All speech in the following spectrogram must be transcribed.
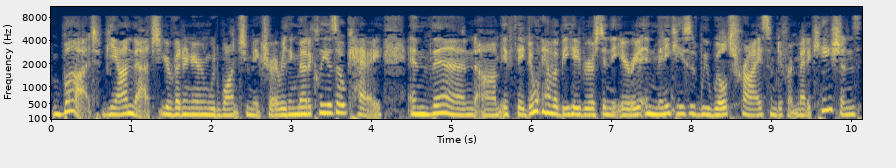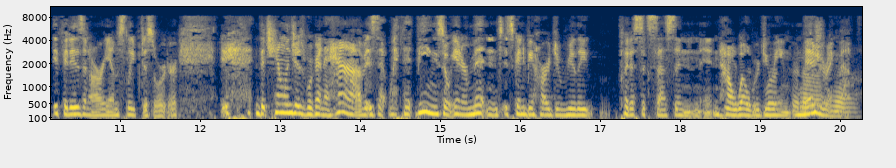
But beyond that, your veterinarian would want to make sure everything medically is okay, and then um, if they don't have a behaviorist in the area, in many cases we will try some different medications if it is an REM sleep disorder. The challenges we're going to have is that with it being so intermittent, it's going to be hard to really put a success in, in how well we're doing not, measuring yeah. that.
